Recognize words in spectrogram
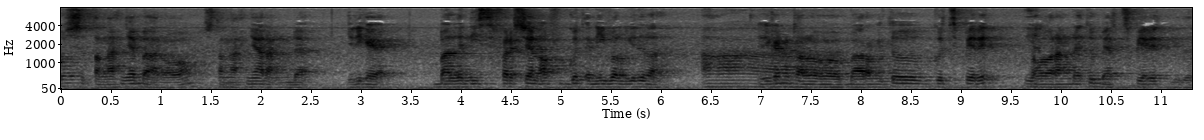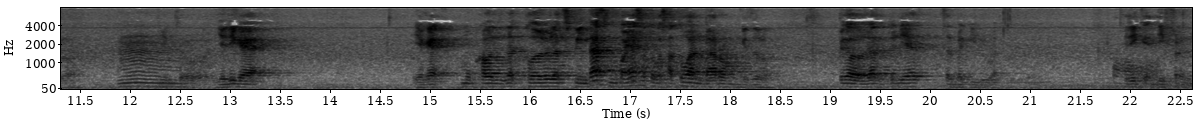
setengahnya barong, setengahnya rangda. Jadi kayak Balinese version of good and evil gitu lah. ah. Jadi kan kalau barong itu good spirit, Iya. kalau rangda itu bad spirit gitu loh. Hmm. gitu jadi kayak ya kayak mu- kalau lihat sepintas mukanya satu kesatuan barong gitu loh tapi kalau lihat itu dia terbagi dua jadi kayak different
